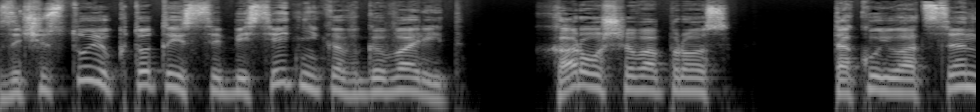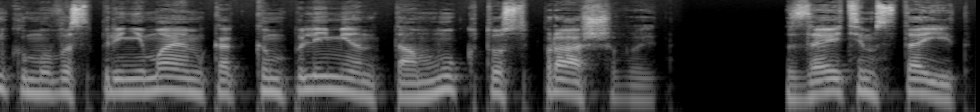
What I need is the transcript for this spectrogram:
зачастую кто-то из собеседников говорит «Хороший вопрос». Такую оценку мы воспринимаем как комплимент тому, кто спрашивает. За этим стоит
